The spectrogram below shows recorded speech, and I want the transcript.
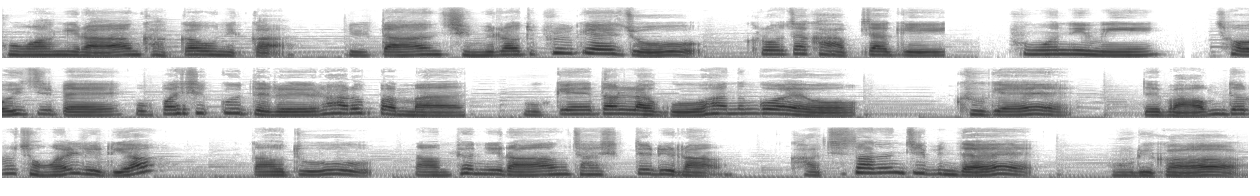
공항이랑 가까우니까 일단 짐이라도 풀게 해줘. 그러자 갑자기 부모님이 저희 집에 오빠 식구들을 하룻밤만 묵게 해달라고 하는 거예요. 그게 내 마음대로 정할 일이야? 나도 남편이랑 자식들이랑 같이 사는 집인데 우리가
